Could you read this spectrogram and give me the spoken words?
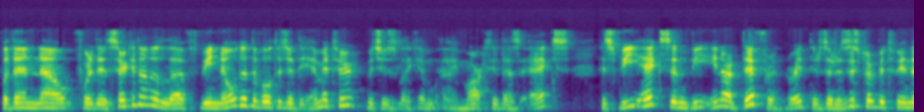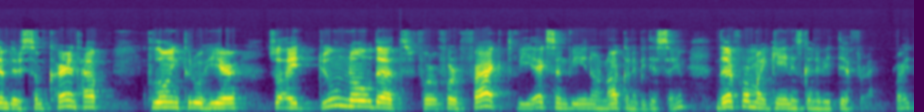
But then now for the circuit on the left, we know that the voltage at the emitter, which is like um, I marked it as X, this Vx and Vin are different, right? There's a resistor between them. There's some current flowing through here. So I do know that for, for a fact, Vx and Vin are not going to be the same. Therefore, my gain is going to be different, right?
